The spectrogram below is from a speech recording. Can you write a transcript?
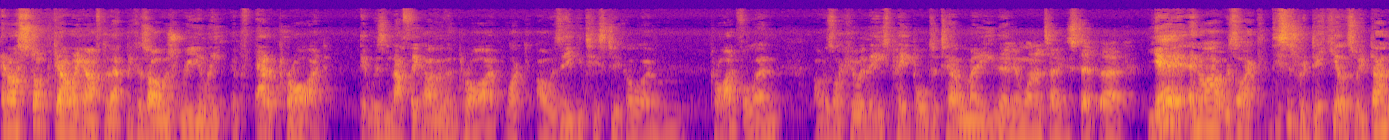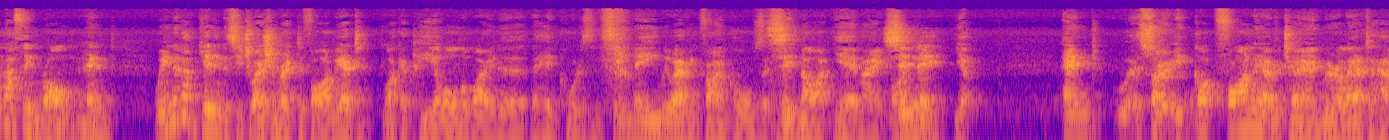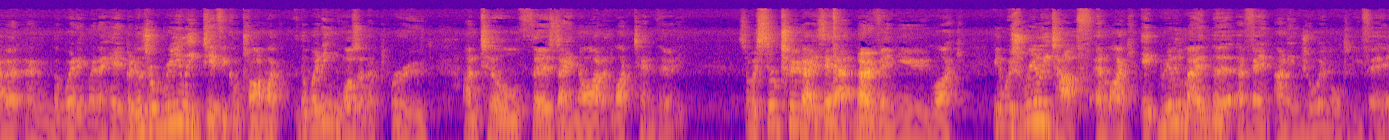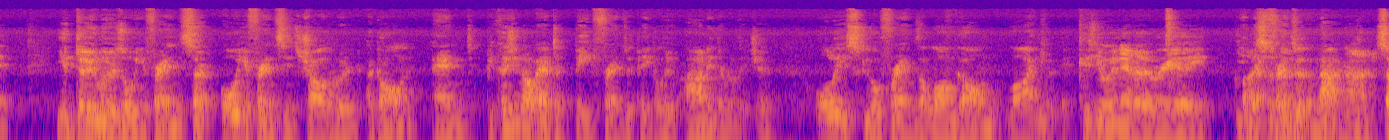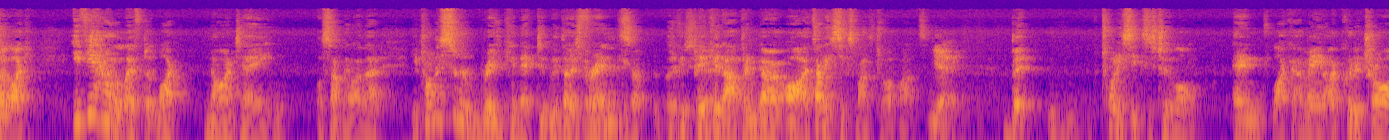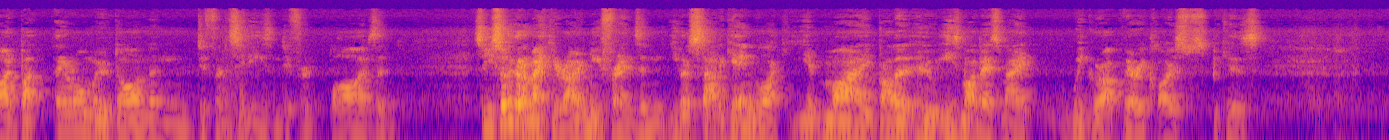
And I stopped going after that because I was really out of pride. It was nothing other than pride. Like I was egotistical and prideful, and I was like, "Who are these people to tell me that? You didn't want to take a step back. Yeah, and I was like, "This is ridiculous. We've done nothing wrong." Mm. And we ended up getting the situation rectified. We had to like appeal all the way to the headquarters in Sydney. We were having phone calls at midnight. Yeah, mate. like- Sydney. and so it got finally overturned. We were allowed to have it, and the wedding went ahead. But it was a really difficult time. Like the wedding wasn't approved until Thursday night at like ten thirty. So we're still two days out, no venue. Like it was really tough, and like it really made the event unenjoyable. To be fair, you do lose all your friends. So all your friends since childhood are gone, and because you're not allowed to be friends with people who aren't in the religion, all of your school friends are long gone. Like mm. Because you were never really close friends with them, no. No. So, like, if you had left at like 19 or something like that, you probably sort of reconnected with those friends. Pick up the You could pick yeah. it up and go, oh, it's only six months, 12 months. Yeah. But 26 is too long. And, like, I mean, I could have tried, but they're all moved on and different cities and different lives. And so you sort of got to make your own new friends and you got to start again. Like, you, my brother, who is my best mate, we grew up very close because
